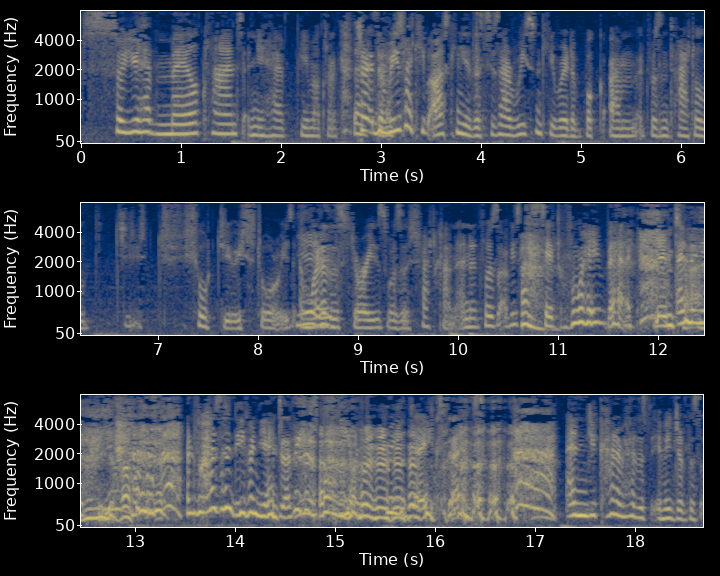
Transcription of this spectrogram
So you have male clients and you have female clients. So the it. reason I keep asking you this is I recently read a book, um, it was entitled Short Jewish Stories. And one of the stories was a shadchan and it was obviously set way back. Yenta. And then, it wasn't even Yenta. I think it was even predates that. And you kind of have this image of this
